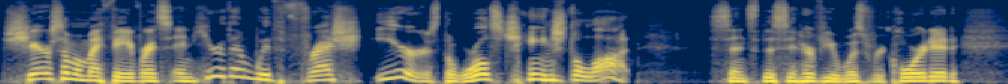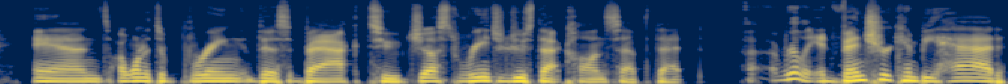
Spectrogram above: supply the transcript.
share some of my favorites, and hear them with fresh ears. The world's changed a lot since this interview was recorded. And I wanted to bring this back to just reintroduce that concept that uh, really adventure can be had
